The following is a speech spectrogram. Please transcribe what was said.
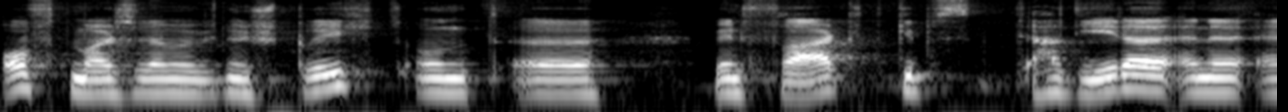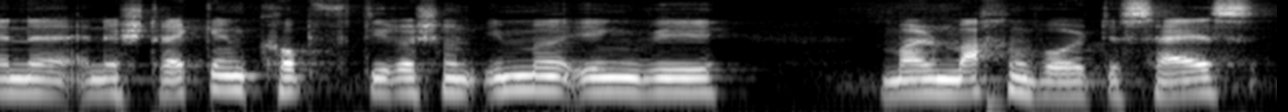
oftmals, wenn man mit ihm spricht und äh, wenn fragt, gibt's, hat jeder eine, eine, eine Strecke im Kopf, die er schon immer irgendwie mal machen wollte. Sei es,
